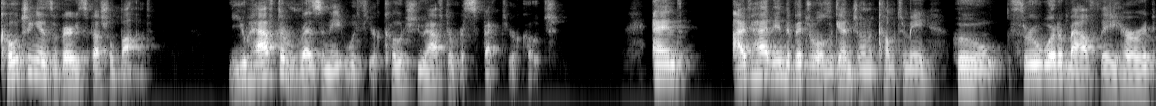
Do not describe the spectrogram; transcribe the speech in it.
coaching is a very special bond. You have to resonate with your coach, you have to respect your coach. And I've had individuals, again, Jonah, come to me who, through word of mouth, they heard,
